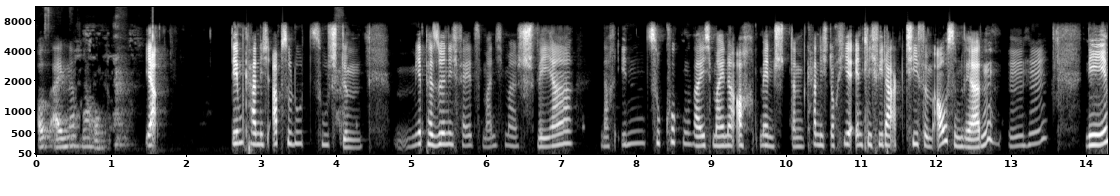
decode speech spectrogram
aus eigener Erfahrung. Dem kann ich absolut zustimmen. Mir persönlich fällt es manchmal schwer, nach innen zu gucken, weil ich meine, ach Mensch, dann kann ich doch hier endlich wieder aktiv im Außen werden. Mhm. Nee,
